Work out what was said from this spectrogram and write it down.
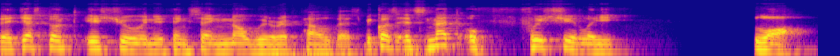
They just don't issue anything saying no, we repel this because it's not officially law.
